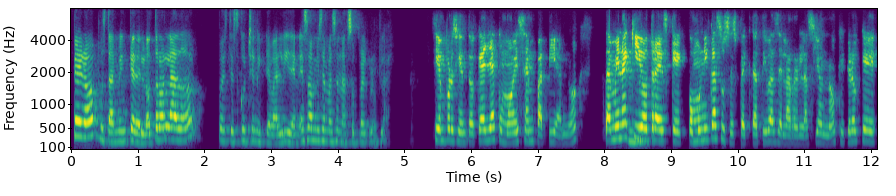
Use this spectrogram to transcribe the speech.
pero pues también que del otro lado pues te escuchen y te validen. Eso a mí se me hace una super green flag. 100%, que haya como esa empatía, ¿no? También aquí otra es que comunica sus expectativas de la relación, ¿no? Que creo que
